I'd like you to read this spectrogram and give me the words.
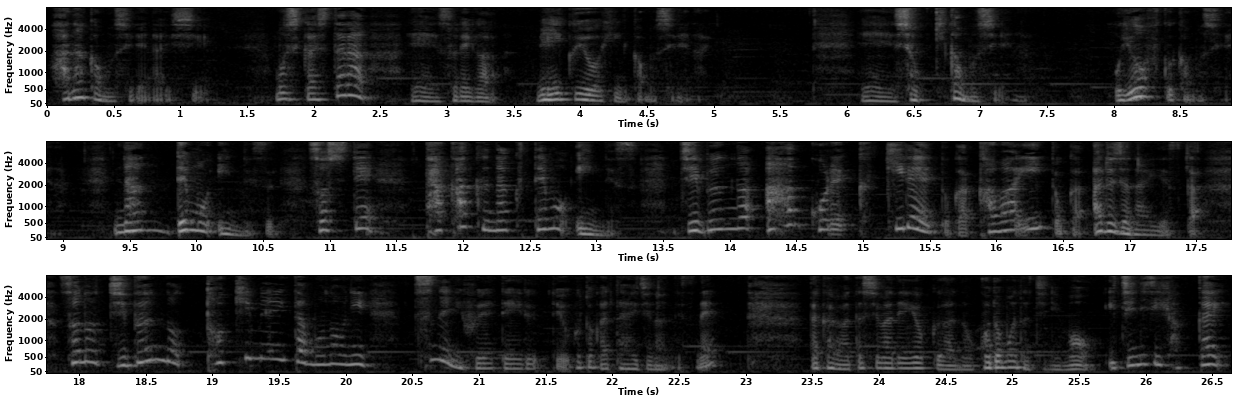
花かもしれないしもしかしたら、えー、それがメイク用品かもしれない、えー、食器かもしれない。お洋服かもしれない。何でもいいんです。そして高くなくてもいいんです。自分があこれ綺麗とか可愛いとかあるじゃないですか。その自分のときめいたものに常に触れているっていうことが大事なんですね。だから私はねよくあの子供たちにも1日100回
